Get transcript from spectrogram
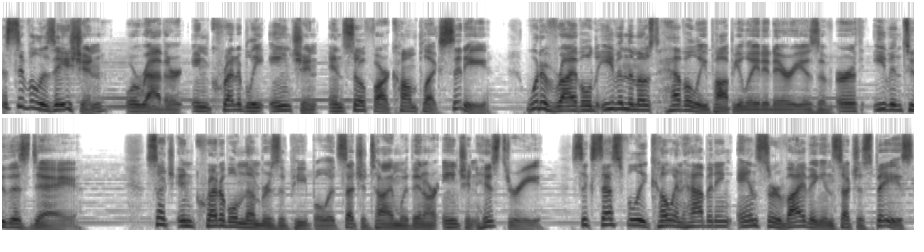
A civilization, or rather, incredibly ancient and so far complex city, would have rivaled even the most heavily populated areas of Earth even to this day. Such incredible numbers of people at such a time within our ancient history, successfully co-inhabiting and surviving in such a space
